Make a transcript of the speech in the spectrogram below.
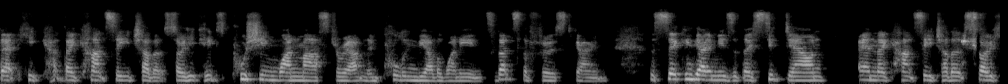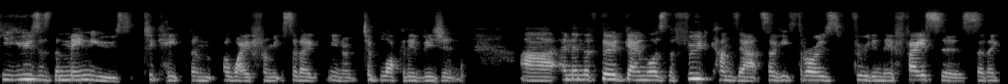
that he they can't see each other, so he keeps pushing one master out and then pulling the other one in. So that's the first game. The second game is that they sit down and they can't see each other. So he uses the menus to keep them away from it, so they, you know, to block their vision. Uh, and then the third game was the food comes out, so he throws food in their faces so they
